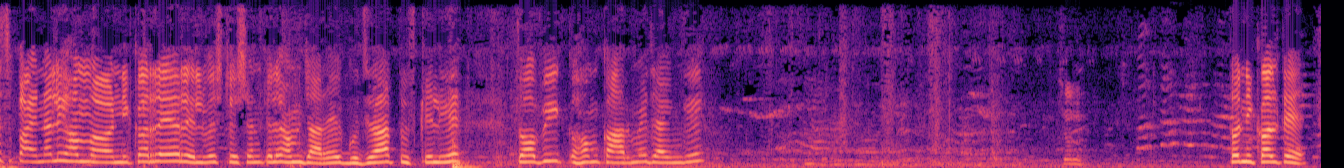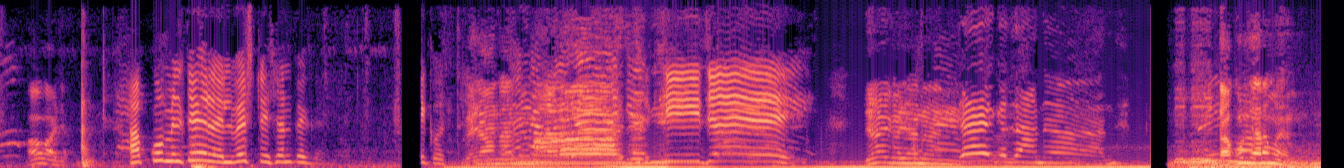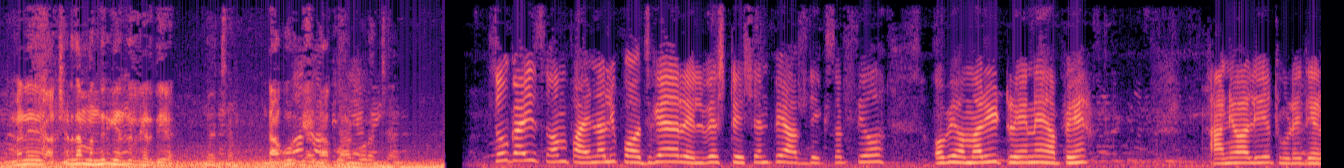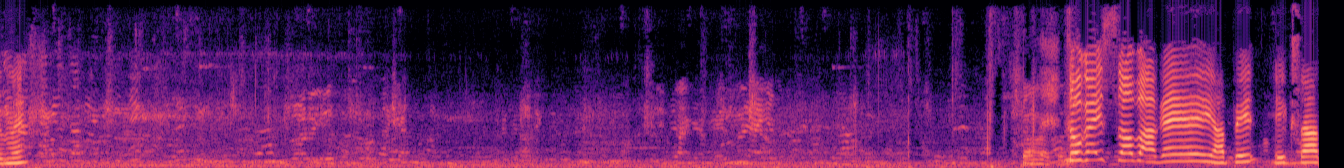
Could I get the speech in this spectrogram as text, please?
Guys finally हम निकल रहे हैं रेलवे स्टेशन के लिए। हम जा रहे हैं गुजरात उसके लिए। तो अभी हम कार में जाएँगे। चलो। तो निकलते हैं। आजा आपको मिलते हैं रेलवे स्टेशन पे। गए गजानन महाराज की जय। जय गजानन। जय गजानन। जा रहा मैं। मैंने अक्षरधाम मंदिर के अंदर कर दिया। अच्छा। डाकोर किया डाकोर अच्छा है। तो गाइस हम फाइनली पहुँच गए हैं रेलवे स्टेशन पे आप देख सकते हो। अभी हमारी ट्रेन है यहाँ पे। आने वाली है थोड़ी देर में। तो गाइस सब आ गए हैं यहाँ पे एक साथ।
